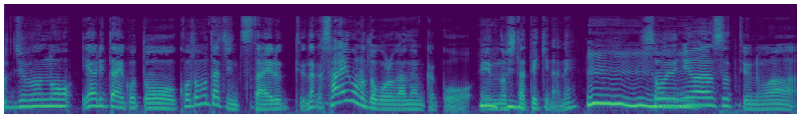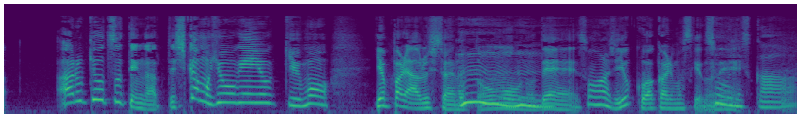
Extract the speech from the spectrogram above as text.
う自分のやりたいことを子供たちに伝えるっていう、なんか最後のところがなんかこう、縁の下的なね。そういうニュンアンスっていうのは、ある共通点があって、しかも表現欲求も、やっぱりある人やなと思うので、その話よくわかりますけどねそうです。か。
